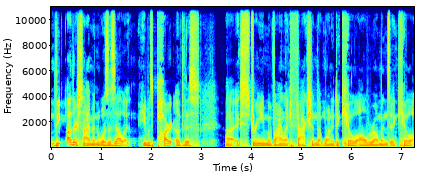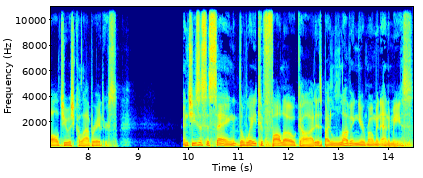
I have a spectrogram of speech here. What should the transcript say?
the other Simon was a zealot. He was part of this uh, extreme, violent faction that wanted to kill all Romans and kill all Jewish collaborators. And Jesus is saying the way to follow God is by loving your Roman enemies,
